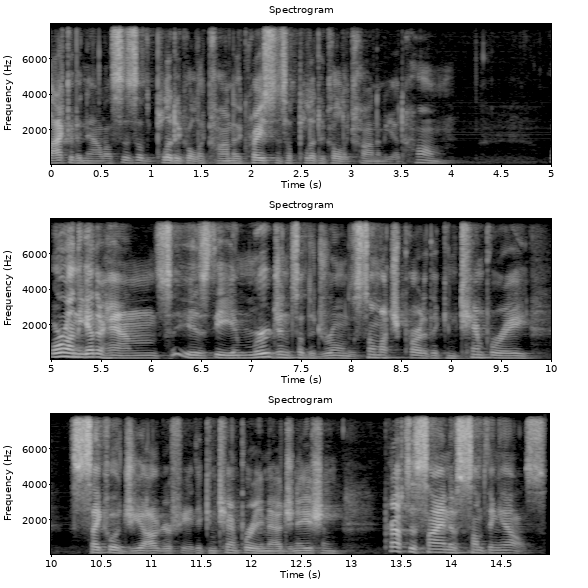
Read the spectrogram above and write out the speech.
lack of analysis of the political economy, crisis of political economy at home. Or on the other hand, is the emergence of the drone as so much part of the contemporary psychogeography, the contemporary imagination, perhaps a sign of something else?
